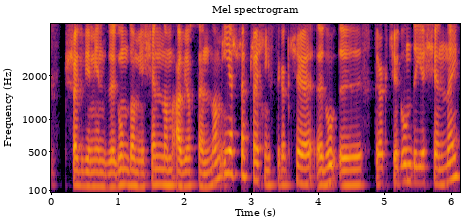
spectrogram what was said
w przerwie między rundą jesienną a wiosenną i jeszcze wcześniej w trakcie, y, w trakcie rundy jesiennej,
